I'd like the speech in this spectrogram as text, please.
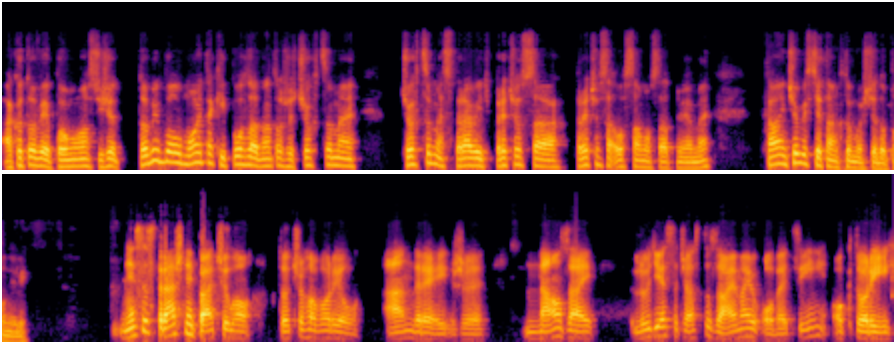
ako to vie pomôcť. Čiže to by bol môj taký pohľad na to, že čo chceme, čo chceme spraviť, prečo sa, prečo sa osamostatňujeme. Chalani, čo by ste tam k tomu ešte doplnili? Mne sa strašne páčilo to, čo hovoril Andrej, že naozaj ľudia sa často zaujímajú o veci, o ktorých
